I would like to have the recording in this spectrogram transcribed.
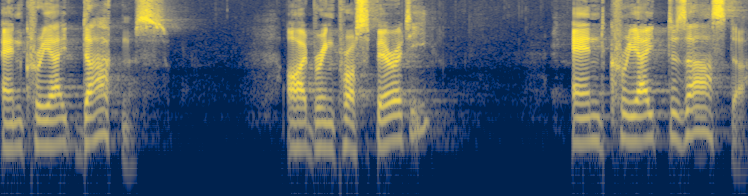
and create darkness. I bring prosperity and create disaster.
